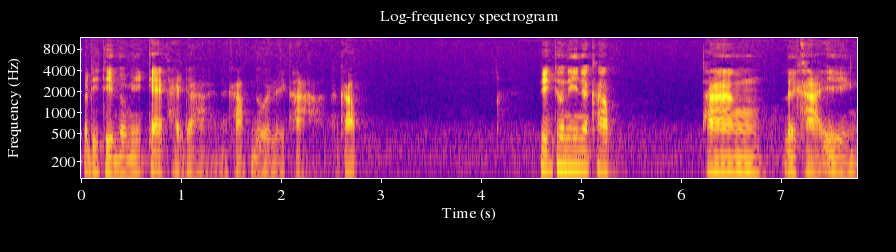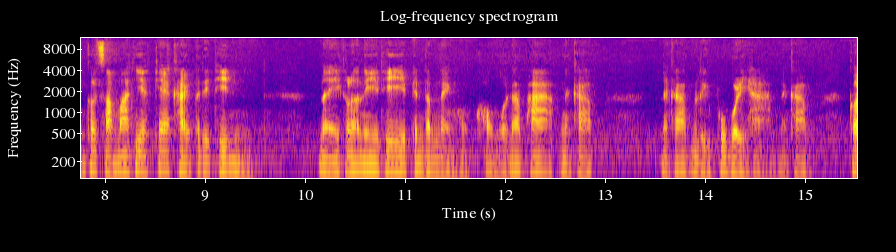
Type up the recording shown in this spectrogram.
ปฏิทินตรงนี้แก้ไขได้นะครับ โดยเลขานะครับเพียงเท่านี้นะครับ ทางเลขาเองก็สามารถที่จะแก้ไขปฏิทิน ในกรณีที่เป็นตำแหน่งของหัวหน้าภาคนะครับนะครับ หรือผู้บริหารนะครับ ก็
